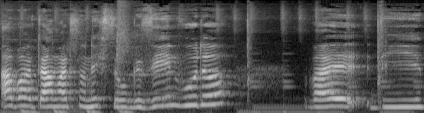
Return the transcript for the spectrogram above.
aber damals noch nicht so gesehen wurde, weil die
